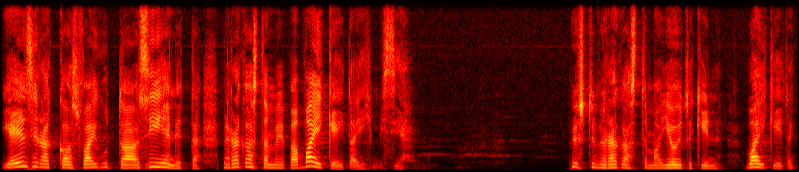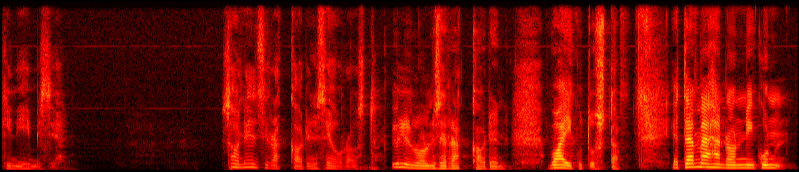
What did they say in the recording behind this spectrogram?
Ja ensirakkaus vaikuttaa siihen, että me rakastamme jopa vaikeita ihmisiä. Pystymme rakastamaan joitakin vaikeitakin ihmisiä. Se on ensirakkauden seurausta, yliluonnollisen rakkauden vaikutusta. Ja tämähän on niin kuin,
